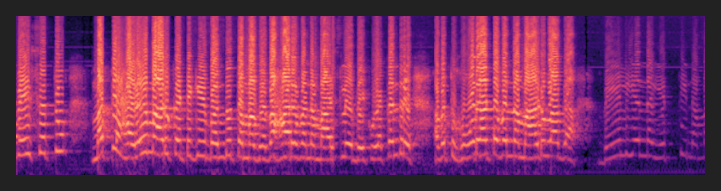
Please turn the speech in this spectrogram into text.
ಬೇಸತ್ತು, ಮತ್ತೆ ಹಳೆ ಮಾರುಕಟ್ಟೆಗೆ ಬಂದು ತಮ್ಮ ವ್ಯವಹಾರವನ್ನ ಮಾಡಿಸಲೇಬೇಕು. ಯಾಕಂದ್ರೆ, ಅವತ್ತು ಹೋರಾಟವನ್ನ ಮಾಡುವಾಗ ಬೇಲಿಯನ್ನ ಎತ್ತಿ ನಮ್ಮ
